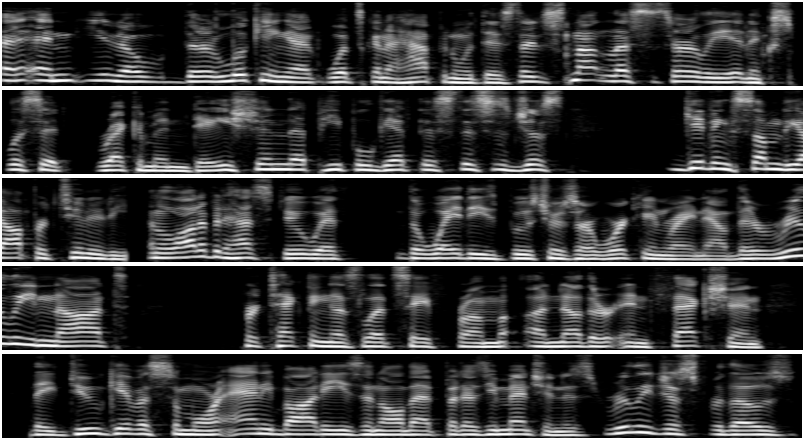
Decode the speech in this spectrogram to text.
and, and you know, they're looking at what's going to happen with this. There's not necessarily an explicit recommendation that people get this. This is just giving some the opportunity, and a lot of it has to do with the way these boosters are working right now. They're really not protecting us, let's say, from another infection. They do give us some more antibodies and all that, but as you mentioned, it's really just for those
